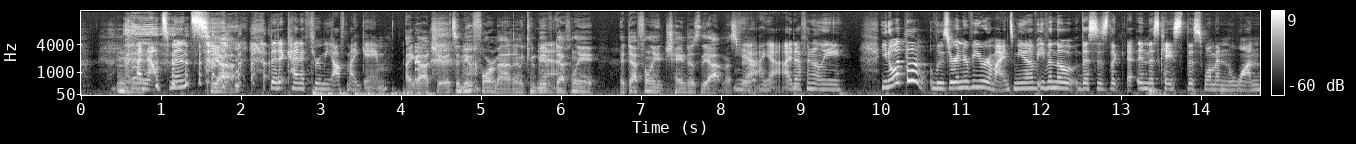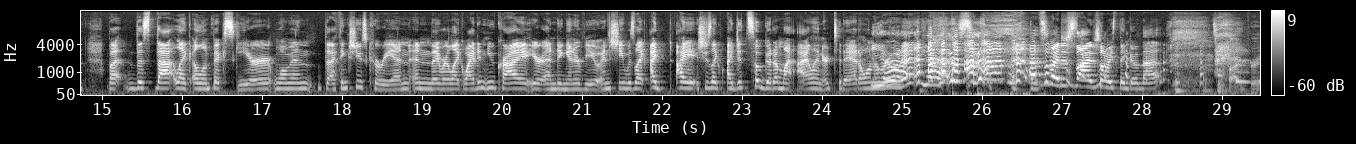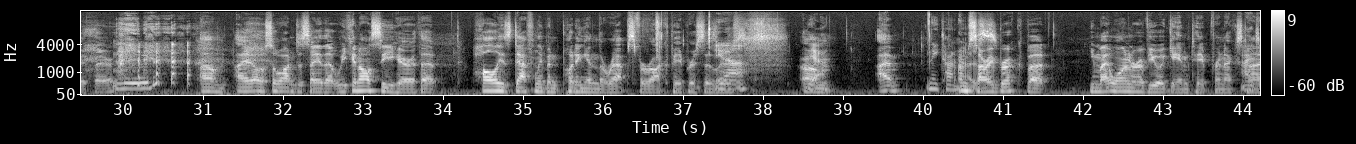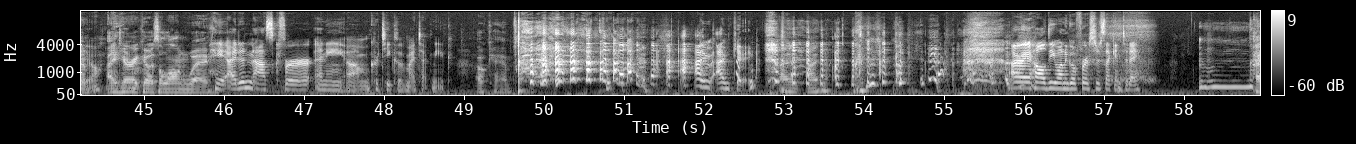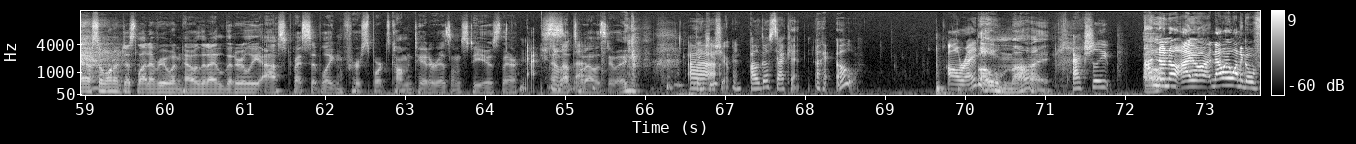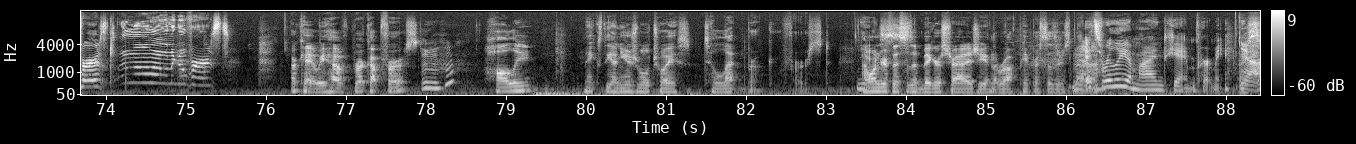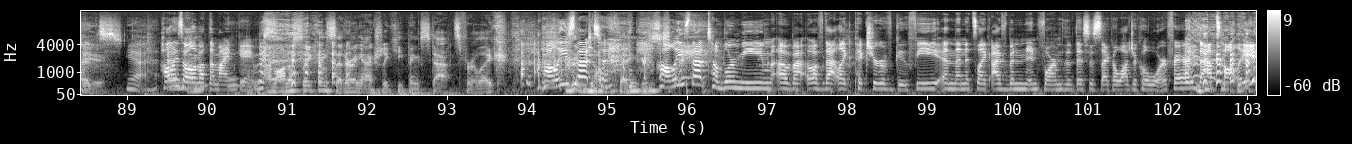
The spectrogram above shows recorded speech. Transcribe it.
mm. announcements Yeah. that it kind of threw me off my game I got you. It's a new format, and it can be Yeah. definitely it definitely changes the atmosphere. yeah yeah i definitely you know what the loser interview reminds me of even though this is the in this case this woman won but this that like olympic skier woman i think she was korean and they were like why didn't you cry at your ending interview and she was like i i she's like i did so good on my eyeliner today i don't want to Yeah, ruin it Yes. that's what i just thought i just always think of that That's a vibe right there. mood Um, I also wanted to say that we can all see here that Holly's definitely been putting in the reps for rock paper scissors. yeah Um, Yeah. I'm Nikon I'm knows. sorry, Brooke, but you might want to review a game tape for next time. I time. do, I, I hear do. it goes a long way. hey i didn't ask for any um, critiques of my technique Okay, I'm sorry. i'm, I'm kidding I, I, all right hal do you want to go first or second today I also want to just let everyone know that I literally asked my sibling for sports commentatorisms to use there. Nice. And I love that's what. I was doing. thank you Uh, sherman I'll go second. Okay. Oh. Alrighty. Oh my. Actually, Uh, Oh. no, no. I uh, now I want to go first. No, I want to go first. Okay, we have Brooke up 1st Mm-hmm. Holly makes the unusual choice to let Brooke go first. I wonder if this is a bigger strategy in the rock paper scissors meta. it's really a mind game for me. I Yeah. see. It's yeah. Holly's and- all about the mind games. I'm honestly considering actually keeping stats for like Holly's that. dumb T- Holly's that Tumblr meme of of that like picture of Goofy, and then it's like I've been informed that this is psychological warfare. That's Holly.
